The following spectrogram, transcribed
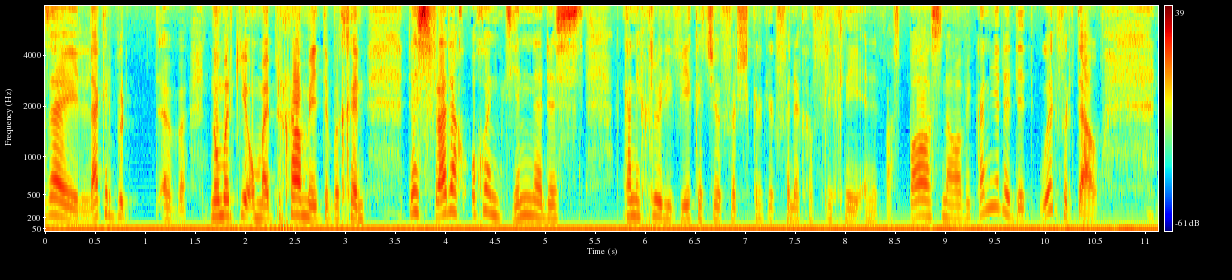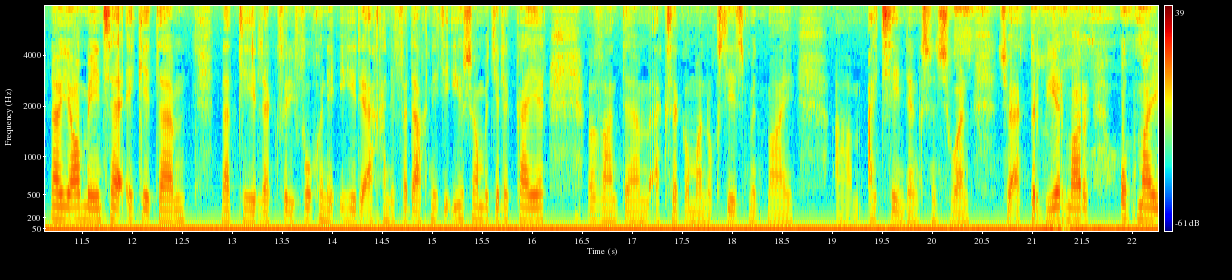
as hy lekker uh, nommerkie om my program mee te begin. Dis vrijdag ochend, jyne, dis, kan ek glo die week het so verskrikkelijk vinnig gevlieg nie, en het was paas na, wie kan jylle dit oorvertel? Nou ja, mense, ek het um, natuurlijk vir die volgende eer, ek gaan die vandag nie te eer saam met jylle keier, want um, ek sikkel maar nog steeds met my um, uitsendings en soan, so ek probeer maar op my,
